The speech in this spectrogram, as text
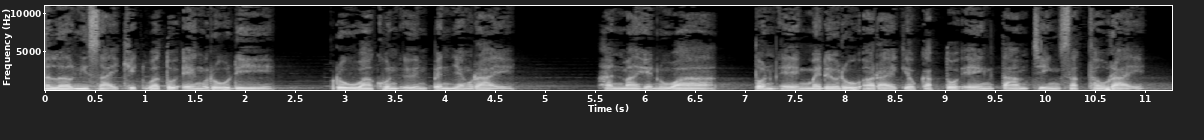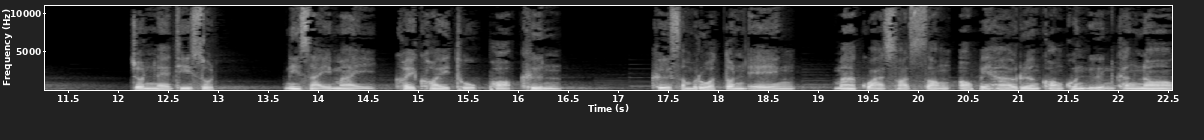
มื่อเลิกนิสัยคิดว่าตัวเองรู้ดี รู้ว่าคนอื่นเป็นอย่างไร หันมาเห็นว่า ตนเองไม่ได้รู้อะไรเกี่ยวกับตัวเองตามจริงสักเท่าไหร่ จนในที่สุด นิสัยใหม่ค่อยๆถูกเพาะขึ้น คือสำรวจตนเองมากกว่าสอดส่องออกไปหาเรื่องของคนอื่นข้างนอก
